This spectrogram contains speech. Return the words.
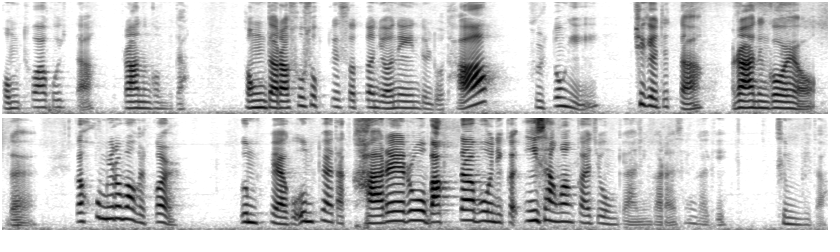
검토하고 있다라는 겁니다. 덩달아 소속됐었던 연예인들도 다 불똥이 튀게 됐다라는 거예요. 네, 그러니까 호미로 막을 걸 은폐하고 은폐하다 가래로 막다 보니까 이 상황까지 온 게 아닌가라는 생각이 듭니다.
